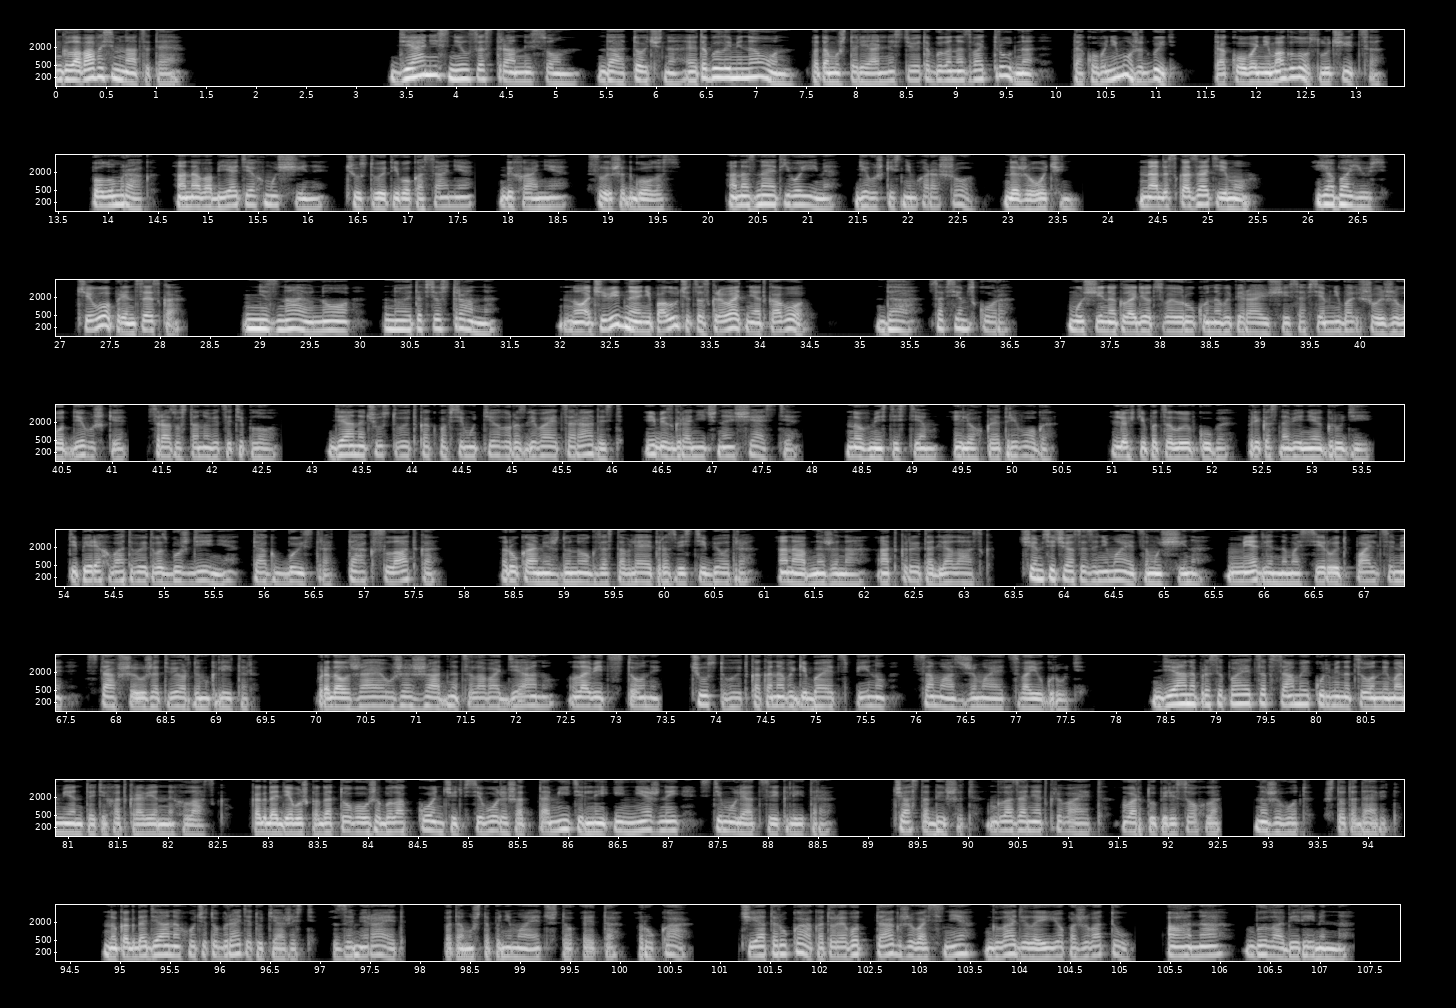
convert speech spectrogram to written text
Глава восемнадцатая. Диане снился странный сон. Да, точно, это был именно он, потому что реальностью это было назвать трудно. Такого не может быть. Такого не могло случиться. Полумрак. Она в объятиях мужчины, чувствует его касание, дыхание, слышит голос. Она знает его имя. Девушке с ним хорошо, даже очень. Надо сказать ему. Я боюсь. Чего, принцесска? Не знаю, но... но это все странно. Но очевидное не получится скрывать ни от кого. Да, совсем скоро. Мужчина кладет свою руку на выпирающий совсем небольшой живот девушки, сразу становится тепло. Диана чувствует, как по всему телу разливается радость и безграничное счастье, но вместе с тем и легкая тревога. Легкий поцелуй в губы, прикосновение к груди. Теперь охватывает возбуждение, так быстро, так сладко. Рука между ног заставляет развести бедра. Она обнажена, открыта для ласк. Чем сейчас и занимается мужчина. Медленно массирует пальцами ставший уже твердым клитор. Продолжая уже жадно целовать Диану, ловить стоны, чувствует, как она выгибает спину, сама сжимает свою грудь. Диана просыпается в самый кульминационный момент этих откровенных ласк когда девушка готова уже была кончить всего лишь от томительной и нежной стимуляции клитора. Часто дышит, глаза не открывает, во рту пересохло, на живот что-то давит. Но когда Диана хочет убрать эту тяжесть, замирает, потому что понимает, что это рука. Чья-то рука, которая вот так же во сне гладила ее по животу, а она была беременна.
